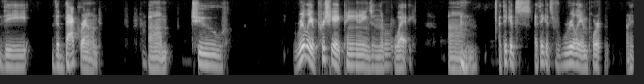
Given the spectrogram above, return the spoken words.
the the background um, to really appreciate paintings in the right way. Um, i think it's i think it's really important. I,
